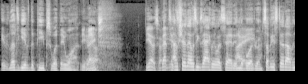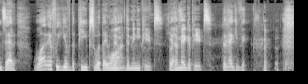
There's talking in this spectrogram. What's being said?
It- let's give the peeps what they want, Yeah. right? Yeah, so I mean, That's, I'm it's- sure that was exactly what said in the I- boardroom. Somebody stood up and said, "What if we give the peeps what they want?" the mini peeps Yes. the mega peeps. the mega peeps."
